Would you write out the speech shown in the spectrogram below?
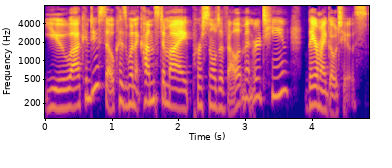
you uh, can do so. Because when it comes to my personal development routine, they are my go tos.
